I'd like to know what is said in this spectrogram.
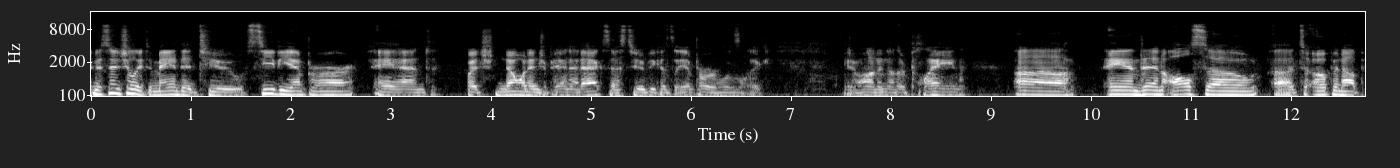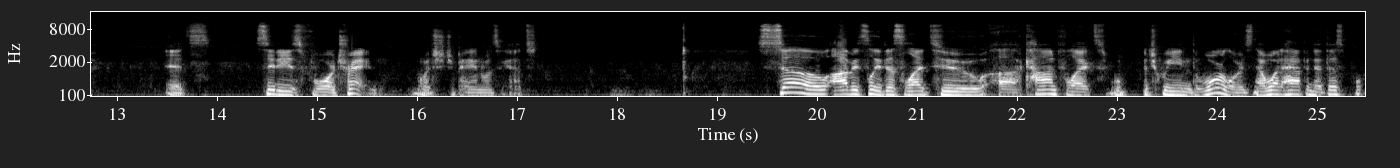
and essentially demanded to see the emperor, and which no one in Japan had access to because the emperor was like, you know, on another plane, uh, and then also uh, to open up its cities for trade, which Japan was against. So obviously, this led to uh, conflict between the warlords. Now, what happened at this, po-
